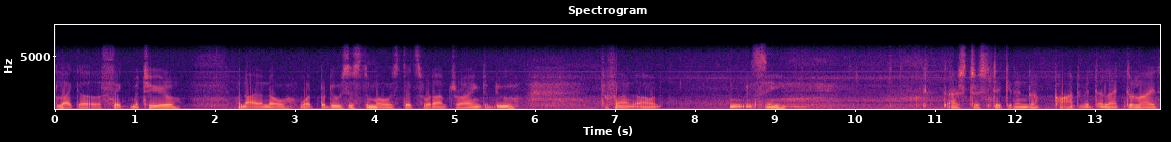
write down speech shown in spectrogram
like a thick material and I don't know what produces the most. That's what I'm trying to do to find out. See? I just stick it in the pot with electrolyte.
